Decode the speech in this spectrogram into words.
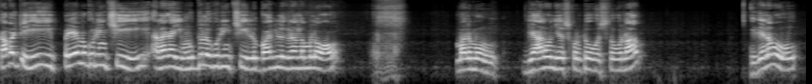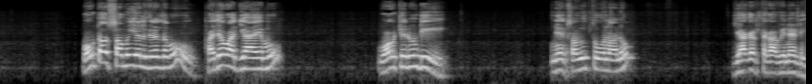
కాబట్టి ఈ ప్రేమ గురించి అనగా ఈ ముద్దుల గురించి బైబిల్ గ్రంథంలో మనము ధ్యానం చేసుకుంటూ వస్తూ ఉన్నాం. ఈ దినము ఒకటో సమూహల గ్రంథము పదవ అధ్యాయము ఒకటి నుండి నేను చదువుతూ ఉన్నాను. జాగ్రత్తగా వినండి.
